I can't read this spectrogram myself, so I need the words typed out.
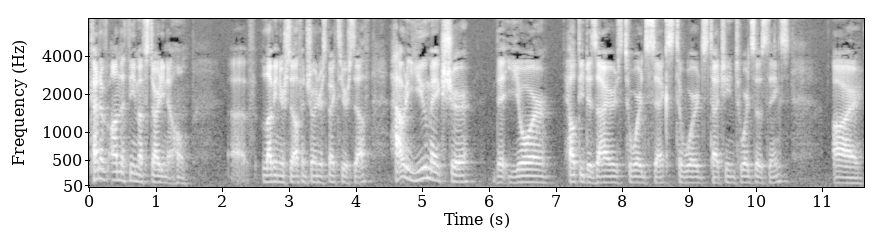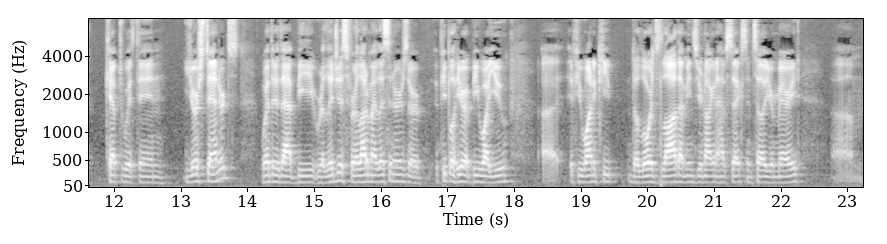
kind of on the theme of starting at home of loving yourself and showing respect to yourself how do you make sure that your healthy desires towards sex towards touching towards those things are kept within your standards whether that be religious for a lot of my listeners or people here at byu uh, if you want to keep the lord's law that means you're not going to have sex until you're married. Um,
